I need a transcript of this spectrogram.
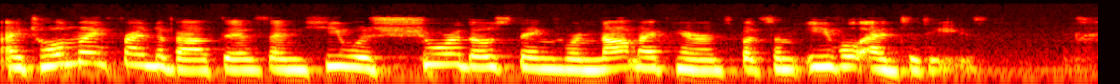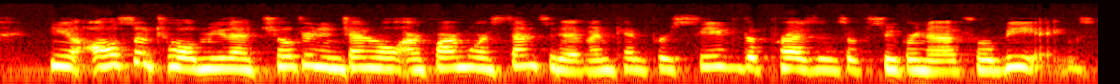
I told my friend about this, and he was sure those things were not my parents, but some evil entities. He also told me that children in general are far more sensitive and can perceive the presence of supernatural beings.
